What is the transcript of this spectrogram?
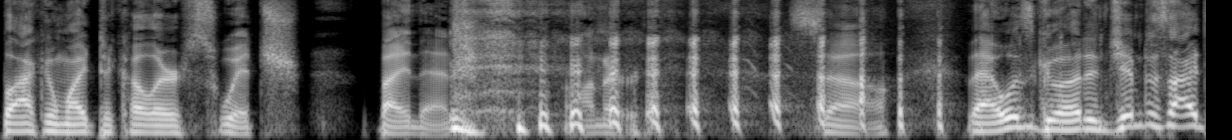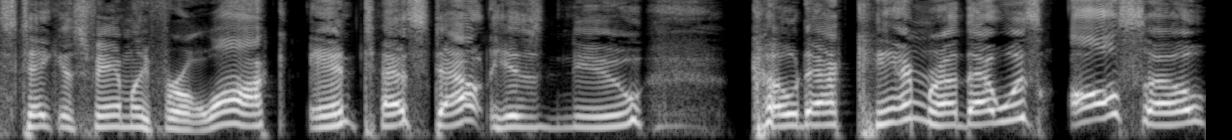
black and white to color switch by then on Earth. So that was good. And Jim decides to take his family for a walk and test out his new Kodak camera that was also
